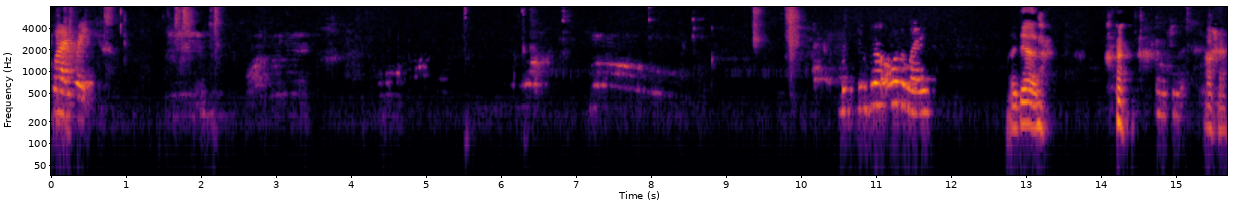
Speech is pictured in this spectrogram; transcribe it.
when I wait. Do it all the way. I did. We'll do it. Okay.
